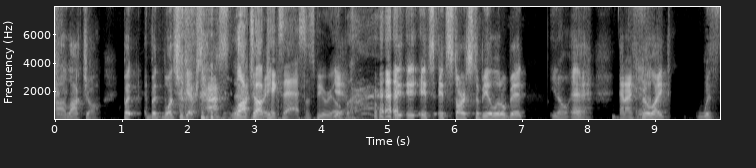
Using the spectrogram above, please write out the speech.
Uh lockjaw but but once you get past that, Lockjaw right, kicks ass. Let's be real. it, it, it's it starts to be a little bit you know eh and i feel Yeah. like with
